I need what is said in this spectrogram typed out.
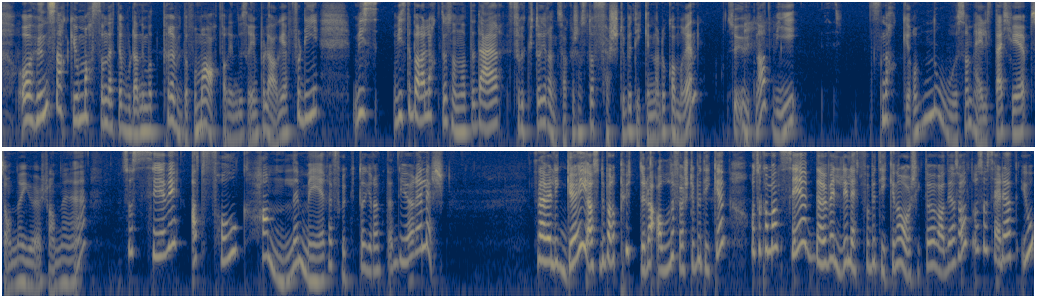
og hun snakker jo masse om dette, hvordan de prøvde å få matvareindustrien på laget. Fordi hvis, hvis det bare er lagt opp sånn at det er frukt og grønnsaker som står først i butikken når du kommer inn, så uten at vi snakker om noe som helst, det er kjøp sånn og gjør sånn, eh, så ser vi at folk handler mer frukt og grønt enn de gjør ellers. Så det er veldig gøy. altså Du bare putter det aller først i butikken, og så kan man se, det er jo veldig lett for butikken å ha oversikt over hva de har solgt, og så ser de at jo,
